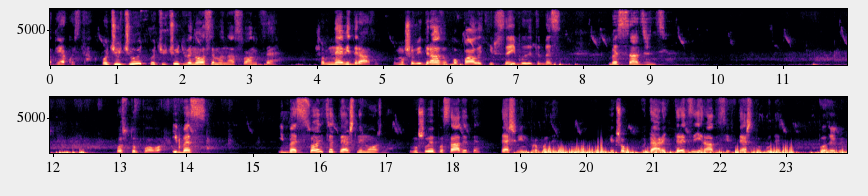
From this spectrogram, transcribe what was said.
От якось так. По чуть-чуть, по чуть-чуть виносимо на сонце. Щоб не відразу. Тому що відразу попалить і все, і будете без, без саджанців. Поступово. І без, і без сонця теж не можна. Тому що ви посадите, теж він пропаде. Якщо вдарить 30 градусів, теж то буде погибель.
